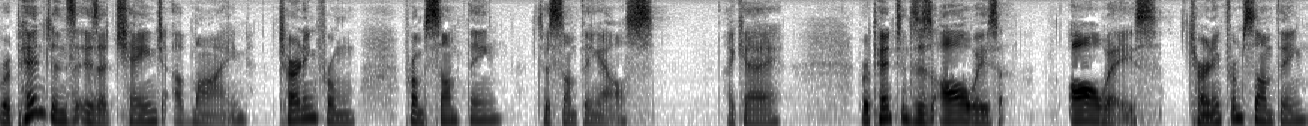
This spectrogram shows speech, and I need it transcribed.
Repentance is a change of mind, turning from from something to something else. Okay? Repentance is always always turning from something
